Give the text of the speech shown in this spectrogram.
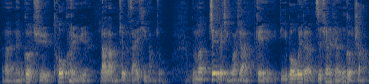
呃，能够去脱困于拉达姆这个载体当中。那么这个情况下，给迪波威的自身人格上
